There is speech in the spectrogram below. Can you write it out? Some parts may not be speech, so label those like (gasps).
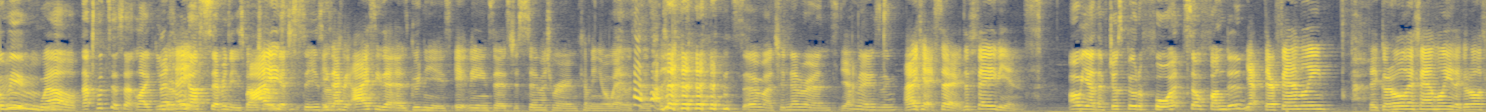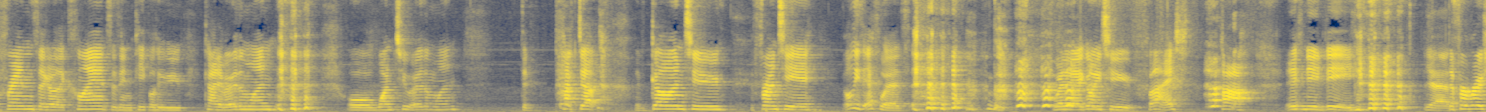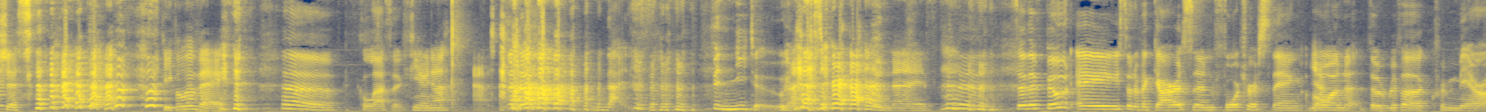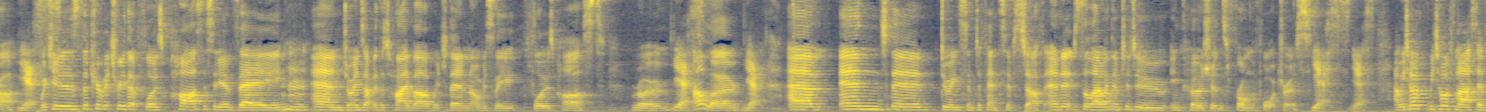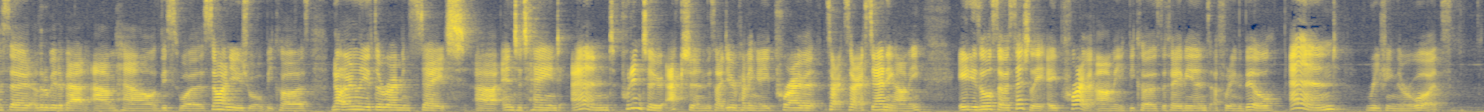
We'll be, mm. well, that puts us at like, you But know, hey, in our 70s by the time we get to s- Caesar. exactly. I see that as good news. It means there's just so much room coming your way, listeners. (laughs) So much, it never ends. Yeah. Amazing. okay, so the Fabians. Oh yeah, they've just built a fort, self-funded. Yep, they're a family. They've got all their family, they've got all their friends, they've got all their clients, as in people who kind of owe them one (laughs) or want to owe them one. They've packed up, they've gone to the frontier, all these F words, (laughs) where they're going to fight, ha, if need be, Yes. the ferocious (laughs) people of Veii. Ah, (laughs) classic. Fiona out. (laughs) nice. Finito. (laughs) Nice. so they've built a sort of a garrison fortress thing Yeah. on the river Cremera. Yes. Which is the tributary that flows past the city of Veii Mhm. and joins up with the Tiber, which then obviously flows past Rome. Yes. Hello. Yeah. Um, and they're doing some defensive stuff, and it's allowing them to do incursions from the fortress. Yes, yes. And we talked we talked last episode a little bit about um, how this was so unusual because not only is the Roman state uh, entertained and put into action this idea of having a private sorry sorry a standing army, it is also essentially a private army because the Fabians are footing the bill and reaping the rewards.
